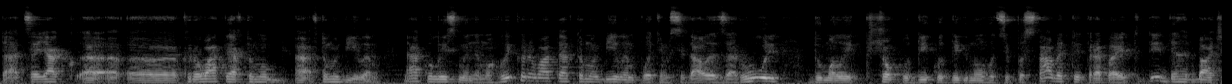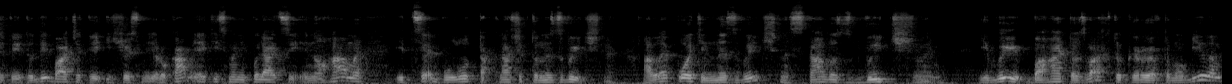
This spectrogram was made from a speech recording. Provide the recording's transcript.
Та, це як е, е, керувати автомоб... автомобілем. Колись ми не могли керувати автомобілем, потім сідали за руль, думали, що куди, куди ногу цю поставити, треба і туди бачити, і туди бачити, і щось руками, якісь маніпуляції, і ногами. І це було так, начебто, незвичне. Але потім незвичне стало звичним. І ви, багато з вас, хто керує автомобілем,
